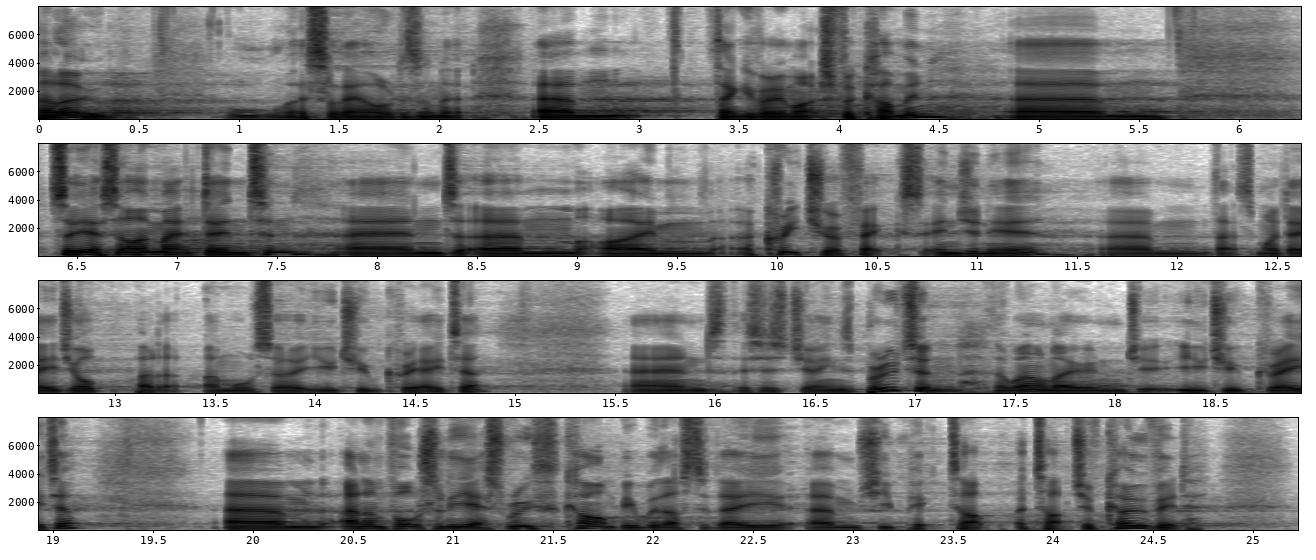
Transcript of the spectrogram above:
Hello. Ooh, that's loud, isn't it? Um, thank you very much for coming. Um, so yes, I'm Matt Denton, and um, I'm a creature effects engineer. Um, that's my day job, but I'm also a YouTube creator. And this is James Bruton, the well-known YouTube creator. Um, and unfortunately, yes, Ruth can't be with us today. Um, she picked up a touch of COVID.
